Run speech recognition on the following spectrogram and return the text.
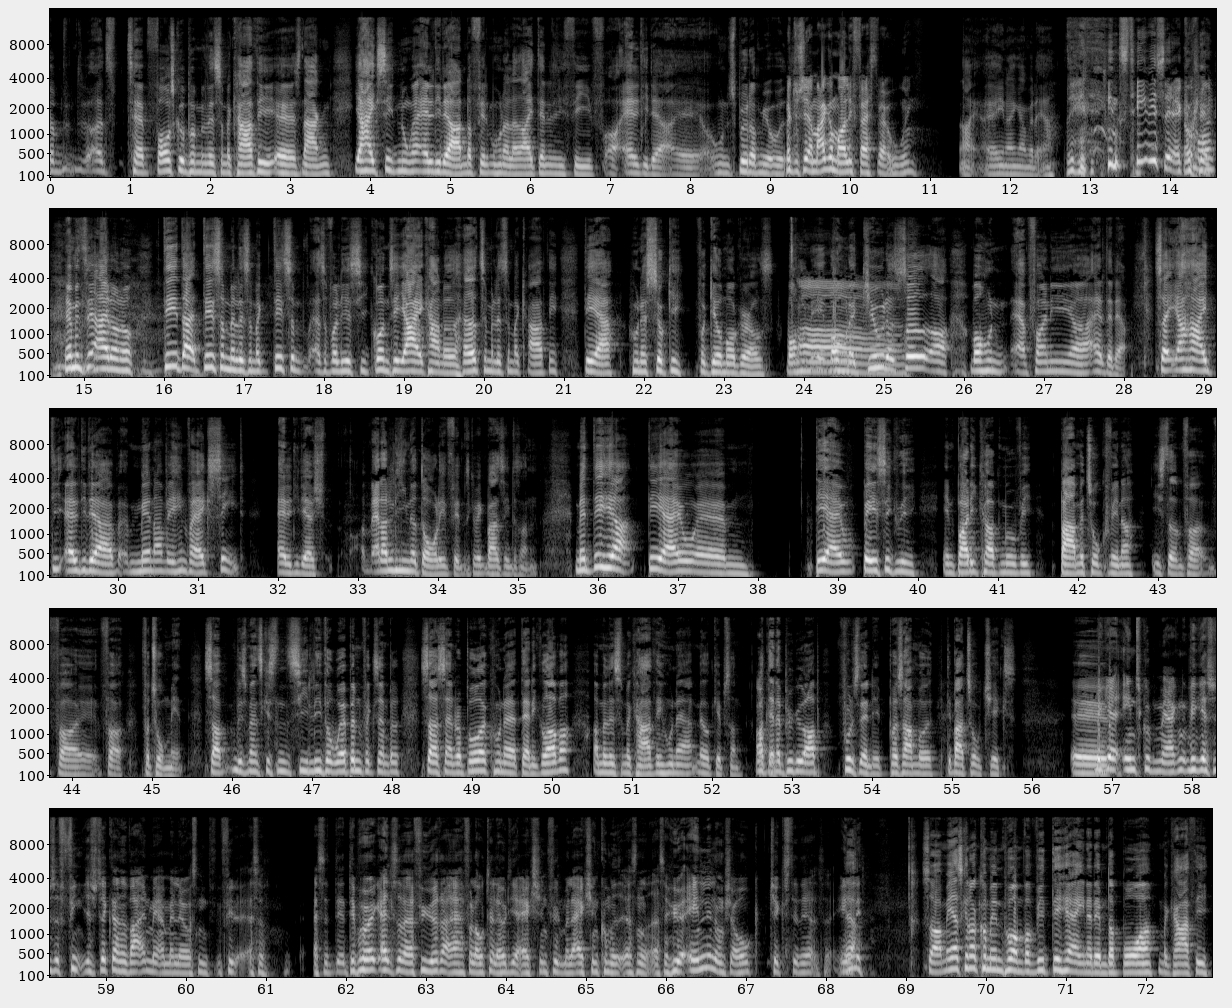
at tage forskud på Melissa McCarthy-snakken. jeg har ikke set nogen af alle de der andre film, hun har lavet, Identity Thief og alle de der. Øh, hun spytter dem jo ud. Men du ser Mike og Molly fast hver uge, ikke? Nej, jeg aner ikke engang, hvad det er. Det er hendes tv-serie, come Okay. on. Jamen, I don't know. Det, der, det som Melissa Mc, det som, altså for lige at sige, grunden til, at jeg ikke har noget had til Melissa McCarthy, det er, hun er Suki for Gilmore Girls. Hvor hun, oh. hvor hun er cute og sød, og hvor hun er funny og alt det der. Så jeg har ikke de, alle de der mænder ved hende, for jeg har ikke set alle de der, hvad der ligner dårlige film, skal vi ikke bare sige det sådan. Men det her, det er jo, øh, det er jo basically en body cop movie, bare med to kvinder i stedet for, for, øh, for, for to mænd. Så hvis man skal sådan sige Lethal Weapon for eksempel, så er Sandra Bullock, hun er Danny Glover, og Melissa McCarthy, hun er Mel Gibson. Okay. Og den er bygget op fuldstændig på samme måde. Det er bare to chicks. Øh, Hvilket er en skud bemærkning, hvilket jeg synes er fint. Jeg synes ikke, der er noget vejen med, at man laver sådan altså, altså det, det behøver ikke altid være fyre, der er får lov til at lave de her actionfilm eller actionkomedier og sådan noget. Altså, hyr endelig nogle sjove chicks til det, altså. Endelig. Ja. Så, men jeg skal nok komme ind på, om hvorvidt det her er en af dem, der bruger McCarthy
